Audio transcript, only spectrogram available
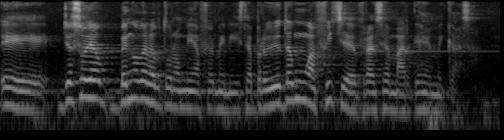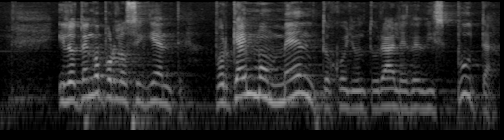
eh, yo soy, vengo de la autonomía feminista, pero yo tengo un afiche de Francia Márquez en mi casa. Y lo tengo por lo siguiente, porque hay momentos coyunturales de disputa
